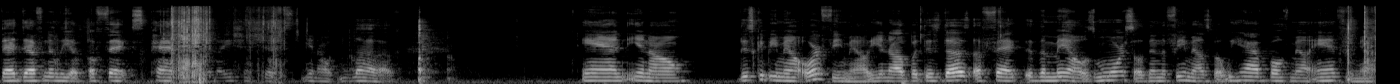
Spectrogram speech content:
that definitely affects past relationships, you know, love. And, you know, this could be male or female, you know, but this does affect the males more so than the females. But we have both male and female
